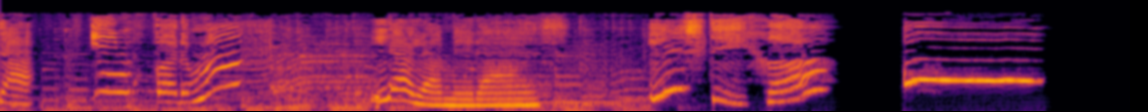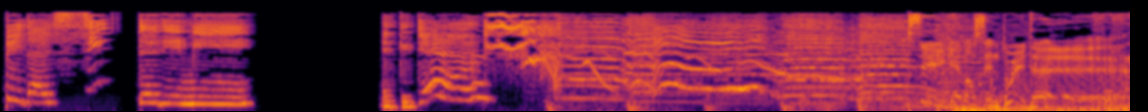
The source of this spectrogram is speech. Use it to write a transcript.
La cabeza. Informó Lola Meras. Les dijo un pedacito de mí. El que quieran. Síguenos en Twitter,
